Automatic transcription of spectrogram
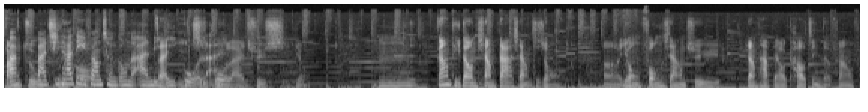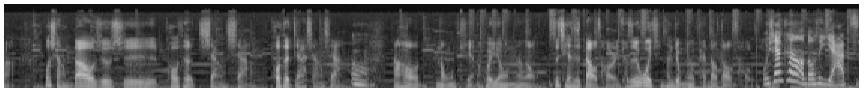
帮助，把其他地方成功的案例移过来过来去使用。嗯，刚刚提到像大象这种，呃，用蜂箱去让它不要靠近的方法，我想到就是 Porter 乡下。波特家乡下，嗯，然后农田会用那种，之前是稻草人，可是我已经很久没有看到稻草人。我现在看到的都是鸭子，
